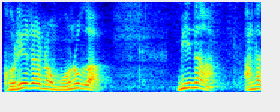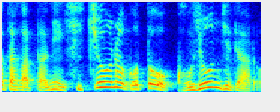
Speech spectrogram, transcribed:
これらのものが皆あなた方に必要なことをご存知である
